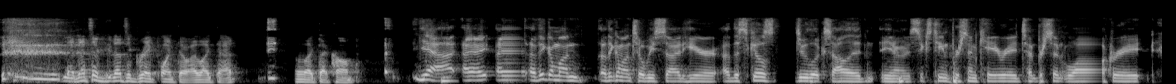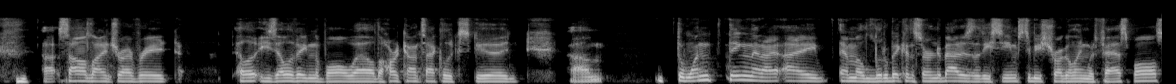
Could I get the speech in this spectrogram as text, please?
yeah, that's a that's a great point though. I like that. I like that comp. Yeah, I, I, I think I'm on I think I'm on Toby's side here. Uh, the skills do look solid. You know, 16% K rate, 10% walk rate, uh, solid line drive rate. Ele- he's elevating the ball well. The hard contact looks good. Um, the one thing that I, I, am a little bit concerned about is that he seems to be struggling with fastballs,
